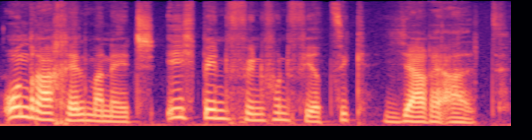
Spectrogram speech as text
und Rachel Manetsch, ich bin 45 Jahre alt.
